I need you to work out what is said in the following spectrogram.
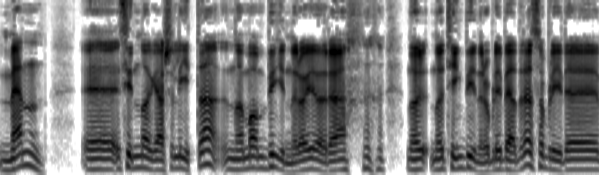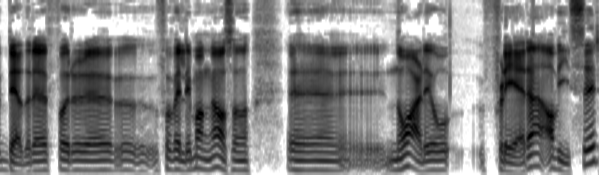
men eh, siden Norge er så lite, når man begynner å gjøre når, når, ting begynner å bli bedre, så blir det bedre for, for veldig mange. Altså, eh, nå er det jo flere aviser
